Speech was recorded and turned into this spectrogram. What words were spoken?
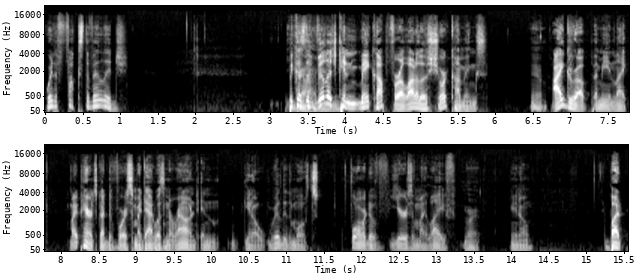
where the fuck's the village? Because Yeah, the I village mean- can make up for a lot of those shortcomings. Yeah. I grew up. I mean, like my parents got divorced, and my dad wasn't around in you know really the most formative years of my life. Right. You know, but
